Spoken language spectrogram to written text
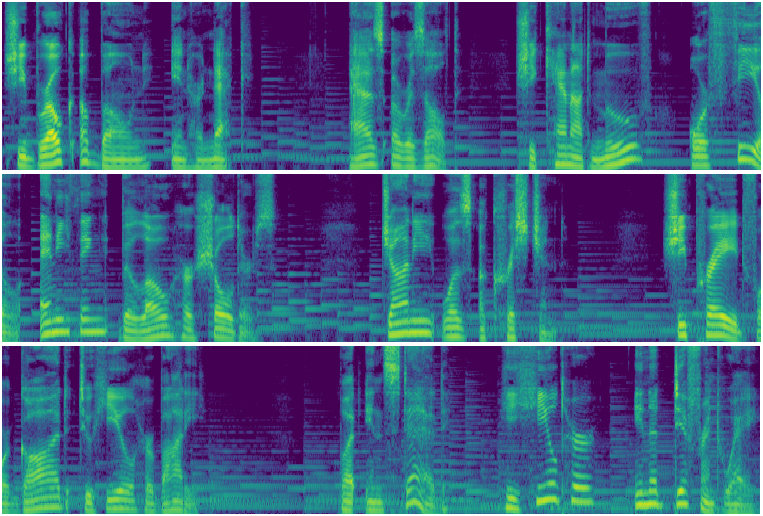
She broke a bone in her neck. As a result, she cannot move or feel anything below her shoulders. Joni was a Christian. She prayed for God to heal her body. But instead, He healed her in a different way.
